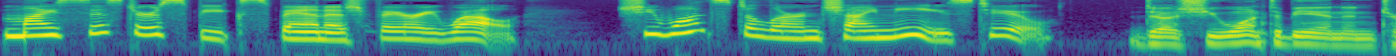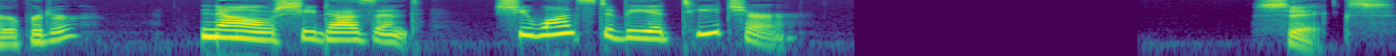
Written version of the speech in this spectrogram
My sister speaks Spanish very well. She wants to learn Chinese too. Does she want to be an interpreter? No, she doesn't. She wants to be a teacher. 6.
